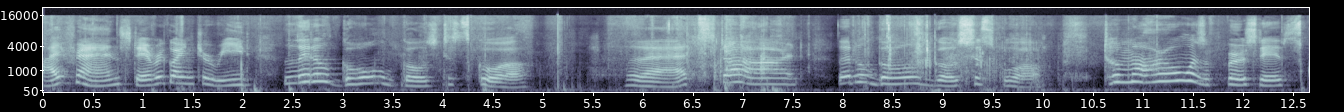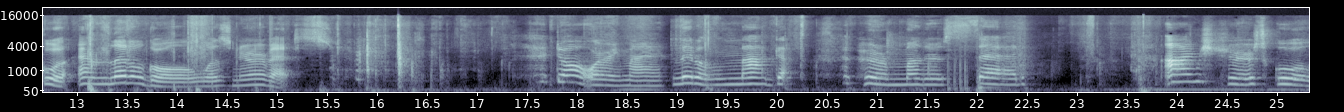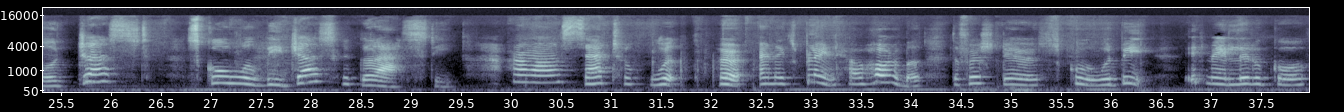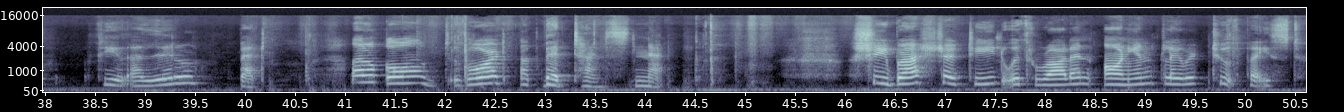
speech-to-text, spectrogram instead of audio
Hi, friends. Today we're going to read Little Ghoul Goes to School. Let's start. Little Ghoul Goes to School. Tomorrow was the first day of school, and Little Ghoul was nervous. Don't worry, my little maggot, her mother said. I'm sure school will just school will be just glassy. Her mom sat with her and explained how horrible the first day of school would be. It made little Ghoul feel a little better. Little Ghoul devoured a bedtime snack. She brushed her teeth with rotten onion flavored toothpaste.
